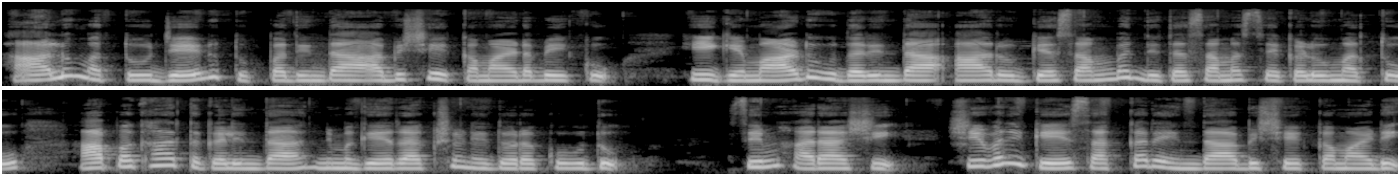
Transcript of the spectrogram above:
ಹಾಲು ಮತ್ತು ಜೇನುತುಪ್ಪದಿಂದ ಅಭಿಷೇಕ ಮಾಡಬೇಕು. ಹೀಗೆ ಮಾಡುವುದರಿಂದ ಆರೋಗ್ಯ ಸಂಬಂಧಿತ ಸಮಸ್ಯೆಗಳು ಮತ್ತು ಅಪಘಾತಗಳಿಂದ ನಿಮಗೆ ರಕ್ಷಣೆ ದೊರಕುವುದು. ಸಿಂಹರಾಶಿ ಶಿವನಿಗೆ ಸಕ್ಕರೆಯಿಂದ ಅಭಿಷೇಕ ಮಾಡಿ.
